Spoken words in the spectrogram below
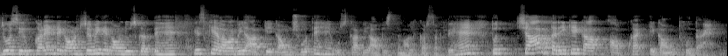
जो सिर्फ़ current account saving account use करते हैं। इसके अलावा भी आपके अकाउंट्स होते हैं, उसका भी आप इस्तेमाल कर सकते हैं। तो चार तरीके का आपका अकाउंट होता है।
